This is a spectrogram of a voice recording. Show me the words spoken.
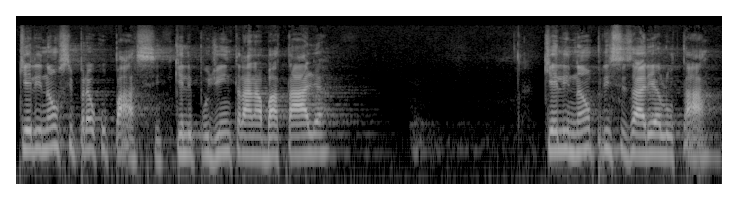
que ele não se preocupasse, que ele podia entrar na batalha, que ele não precisaria lutar,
